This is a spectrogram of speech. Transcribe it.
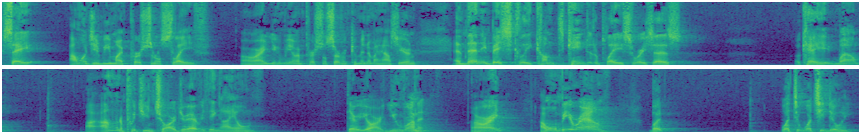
say, I want you to be my personal slave. All right? You can be my personal servant. Come into my house here. And, and then he basically come, came to the place where he says, Okay, well, I, I'm going to put you in charge of everything I own. There you are. You run it. All right? I won't be around, but what's, what's he doing?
